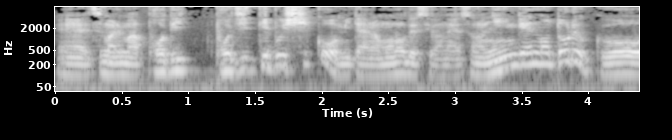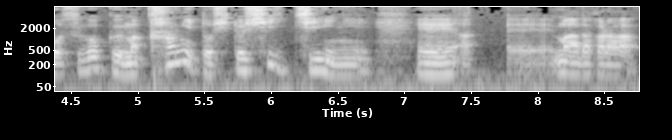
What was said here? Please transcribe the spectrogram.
えー、つまりまあポディ、ポジティブ思考みたいなものですよね。その人間の努力をすごくまあ神と等しい地位に、えー、え、まあだから、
